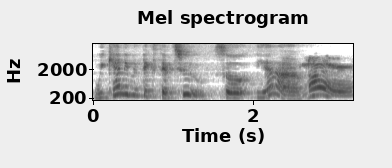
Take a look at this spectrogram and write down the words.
we can't even take step two. So, yeah. No.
